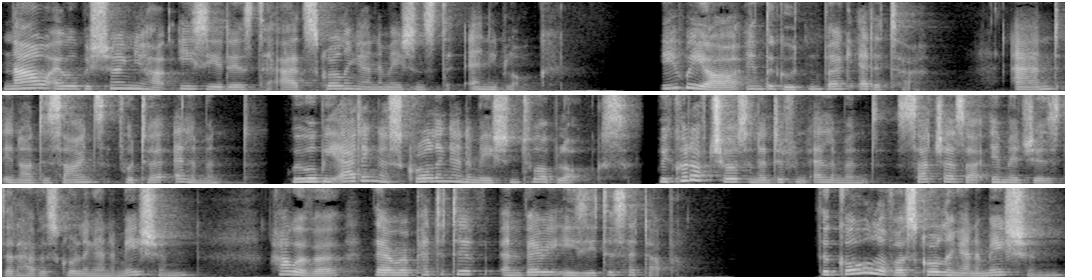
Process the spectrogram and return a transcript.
Now I will be showing you how easy it is to add scrolling animations to any block. Here we are in the Gutenberg editor and in our Designs footer element. We will be adding a scrolling animation to our blocks. We could have chosen a different element, such as our images that have a scrolling animation. However, they are repetitive and very easy to set up. The goal of our scrolling animation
